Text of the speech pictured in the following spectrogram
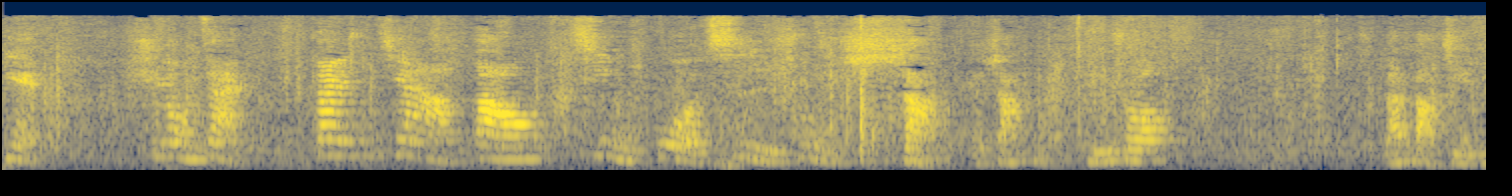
遍，适用在单价高、进货次数少的商品，比如说蓝宝坚尼，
